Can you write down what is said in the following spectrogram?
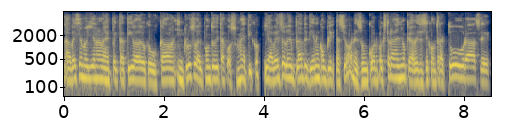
a veces no llenan las expectativas de lo que buscaban, incluso desde el punto de vista cosmético. Y a veces los implantes tienen complicaciones, un cuerpo extraño que a veces se contractura, se,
